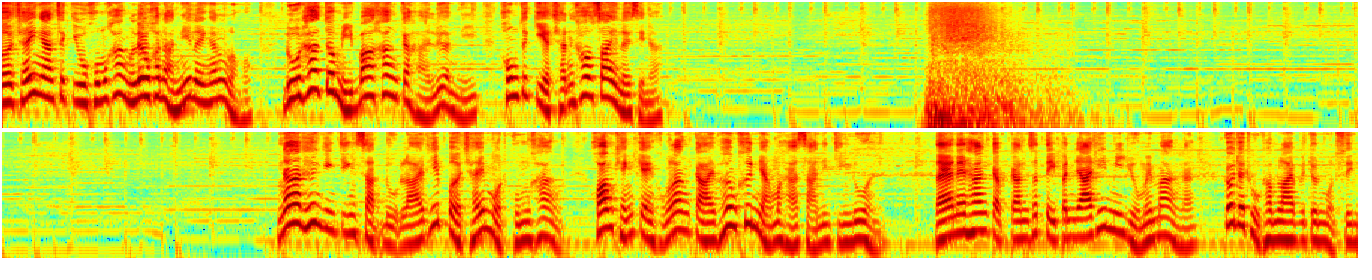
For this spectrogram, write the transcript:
ปิดใช้งานสกิลคุ้มข้างเร็วขนาดนี้เลยงั้นเหรอ ดูถ้าเจ้าหมีบ้าข้างกระหายเลือดนี้ คงจะเกลียดฉันเข้าไส้เลยสินะ น่าทึ่งจริง ๆ สัตว์ดุร้ายที่เปิดใช้หมดคุ้มข้าง ความแข็งแกร่งของร่างกายเพิ่มขึ้นอย่างมหาศาลจริง ๆ ด้วย แต่ในทางกลับกันสติปัญญาที่มีอยู่ไม่มากนะก็ ก็จะถูกทำลายไปจนหมดสิ้น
